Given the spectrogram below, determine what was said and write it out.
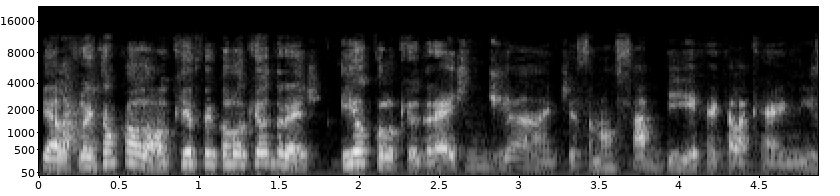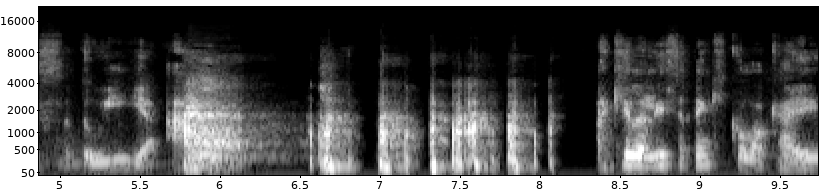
E ela falou, então coloca. E eu fui coloquei o dread. E eu coloquei o dread um dia antes. Eu não sabia que aquela carniça doía. Ah. Aquilo ali você tem que colocar ele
